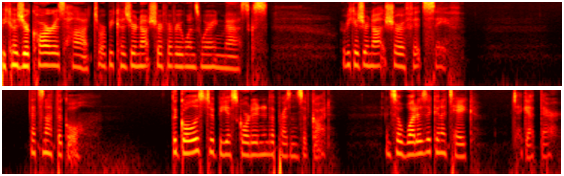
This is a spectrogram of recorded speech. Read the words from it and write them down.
because your car is hot, or because you're not sure if everyone's wearing masks, or because you're not sure if it's safe, that's not the goal. The goal is to be escorted into the presence of God. And so, what is it going to take to get there?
